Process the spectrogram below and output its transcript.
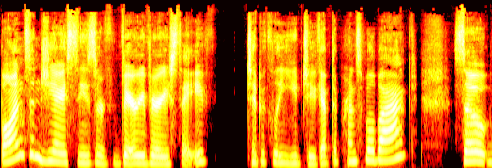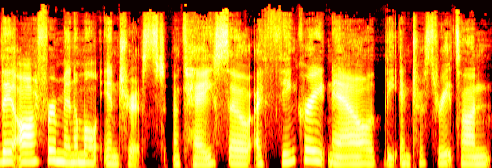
Bonds and GICs are very, very safe. Typically, you do get the principal back. So they offer minimal interest. Okay. So I think right now the interest rates on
